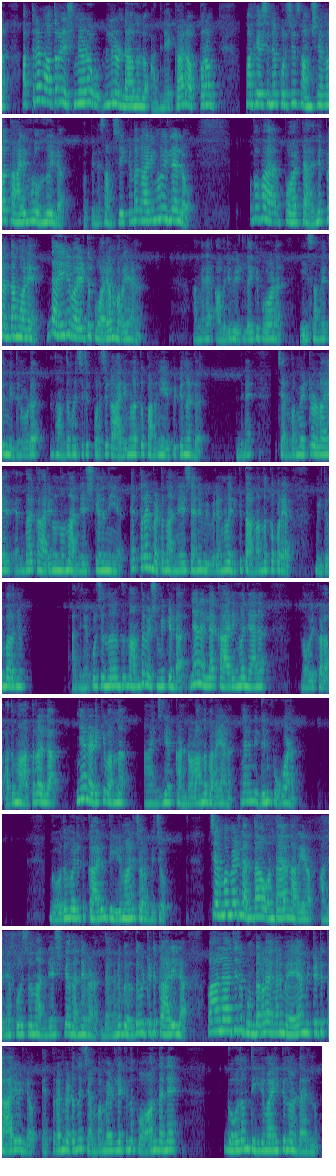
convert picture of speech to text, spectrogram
മാത്രം ലക്ഷ്മിയുടെ ഉള്ളിലുണ്ടാകുന്നുള്ളൂ അതിനേക്കാളും അപ്പുറം മഹേഷിനെ കുറിച്ച് സംശയങ്ങളോ കാര്യങ്ങളോ ഒന്നുമില്ല. അപ്പൊ പിന്നെ സംശയിക്കേണ്ട കാര്യങ്ങളും ഇല്ലല്ലോ. അപ്പൊ പോരട്ടെ. അതിനിപ്പോ എന്താ മോനെ? ധൈര്യമായിട്ട് പോരാൻ പറയാണ്. അങ്ങനെ അവർ വീട്ടിലേക്ക് പോവാണ്. ഈ സമയത്ത് മിഥുനോട് നന്ദ വിളിച്ചിട്ട് കുറച്ച് കാര്യങ്ങളൊക്കെ പറഞ്ഞ് ഏൽപ്പിക്കുന്നുണ്ട്. ഇതിന് ചെമ്പമേട്ടുള്ള എന്താ കാര്യങ്ങളൊന്നും അന്വേഷിക്കണം നീ. എത്രയും പെട്ടെന്ന് അന്വേഷിച്ച് വിവരങ്ങൾ എനിക്ക് തരണം എന്നൊക്കെ പറയാം. മിഥുൻ പറഞ്ഞു അതിനെക്കുറിച്ചൊന്നും ഇത് നന്ദ വിഷമിക്കണ്ട. ഞാൻ എല്ലാ കാര്യങ്ങളും ഞാൻ നോക്കിക്കോളാം. അത് മാത്രമല്ല ഞാൻ ഇടയ്ക്ക് വന്ന് ആന്റിനെ കണ്ടോളാം എന്ന് പറയാണ്. അങ്ങനെ മിഥുൻ പോവാണ്. ഗൗതം ഒരു കാര്യം തീരുമാനിച്ചുറപ്പിച്ചു. ചെമ്പമേട്ടിൽ എന്താ ഉണ്ടായെന്ന് അറിയണം അതിനെക്കുറിച്ചൊന്ന് അന്വേഷിക്കുക തന്നെ വേണം. ഇതങ്ങനെ വെറുതെ വിട്ടിട്ട് കാര്യമില്ല. ബാലാജിയുടെ ഗുണ്ടകളെ അങ്ങനെ മേയാൻ വിട്ടിട്ട് കാര്യമില്ലോ. എത്രയും പെട്ടെന്ന് ചെമ്പമേട്ടിലേക്ക് ഒന്ന് പോകാൻ തന്നെ ഗൗതം തീരുമാനിക്കുന്നുണ്ടായിരുന്നു.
